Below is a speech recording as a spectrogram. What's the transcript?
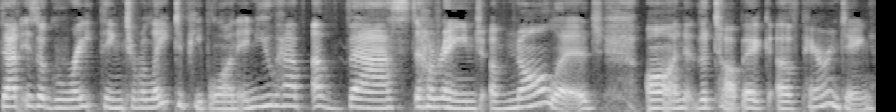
That is a great thing to relate to people on, and you have a vast range of knowledge on the topic of parenting.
